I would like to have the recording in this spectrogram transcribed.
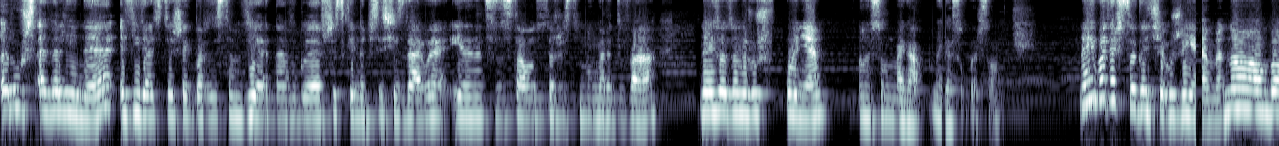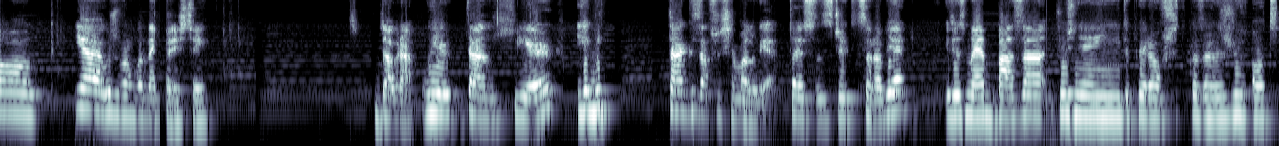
Róż z Eweliny. Widać też, jak bardzo jestem wierna. W ogóle wszystkie napisy się zdarły. Jedyne, co zostało, to to, że jest numer dwa. No jest to ten róż w płynie. One są mega, mega super są. No i chyba też tego dzisiaj użyjemy, no bo ja używam go najczęściej. Dobra, we're done here. I jakby tak zawsze się maluje. To jest zazwyczaj co robię. I to jest moja baza. Później dopiero wszystko zależy od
